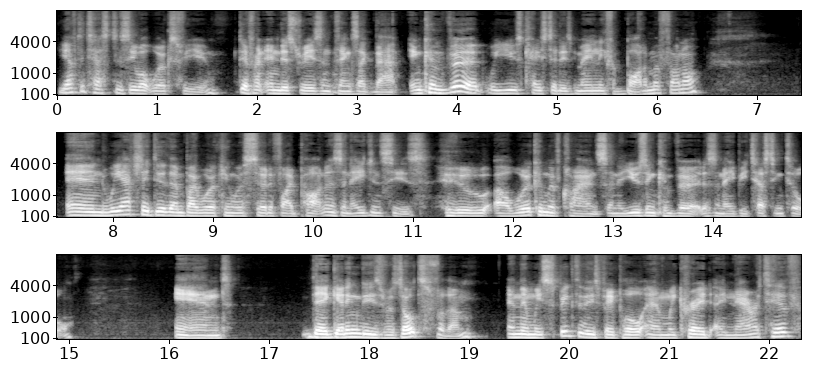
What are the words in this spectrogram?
you have to test and see what works for you. Different industries and things like that. In Convert, we use case studies mainly for bottom of funnel. And we actually do them by working with certified partners and agencies who are working with clients and are using Convert as an A B testing tool. And they're getting these results for them. And then we speak to these people and we create a narrative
